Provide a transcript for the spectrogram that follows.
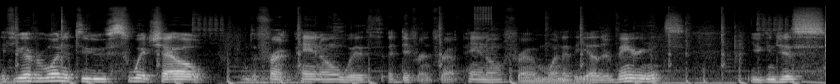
If you ever wanted to switch out the front panel with a different front panel from one of the other variants, you can just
